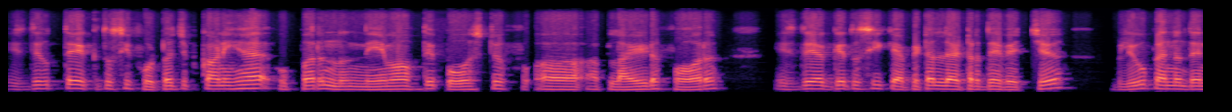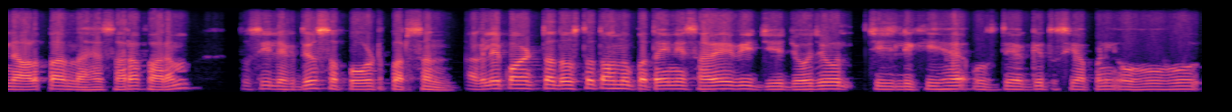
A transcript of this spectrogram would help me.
ਇਸ ਦੇ ਉੱਤੇ ਇੱਕ ਤੁਸੀਂ ਫੋਟੋ ਚਿਪਕਾਣੀ ਹੈ। ਉੱਪਰ name of the post applied for ਇਸ ਦੇ ਅੱਗੇ ਤੁਸੀਂ ਕੈਪੀਟਲ ਲੈਟਰ ਦੇ ਵਿੱਚ ਬਲੂ ਪੈਨ ਦੇ ਨਾਲ ਭਰਨਾ ਹੈ ਸਾਰਾ ਫਾਰਮ ਤੁਸੀਂ ਲਿਖ ਦਿਓ ਸਪੋਰਟ ਪਰਸਨ ਅਗਲੇ ਪੁਆਇੰਟ ਤਾਂ ਦੋਸਤੋ ਤੁਹਾਨੂੰ ਪਤਾ ਹੀ ਨੇ ਸਾਰੇ ਵੀ ਜੇ- ਜੋ ਜੋ ਚੀਜ਼ ਲਿਖੀ ਹੈ, ਉਸ ਦੇ ਅੱਗੇ ਤੁਸੀਂ ਆਪਣੀ ਉਹ ਉਹ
